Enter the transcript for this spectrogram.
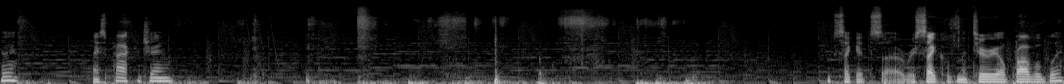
Okay, nice packaging. Looks like it's uh, recycled material probably.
